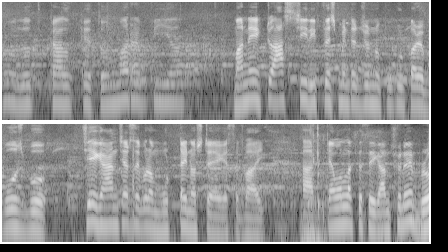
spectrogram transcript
হলুদ কালকে তোমার বিয়া। মানে একটু আসছি রিফ্রেশমেন্টের জন্য পুকুর পাড়ে বসবো। যে গান ছাড়ছে পুরো মুডটাই নষ্ট হয়ে গেছে ভাই। আর কেমন লাগতেছে এই গান শুনে ব্রো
